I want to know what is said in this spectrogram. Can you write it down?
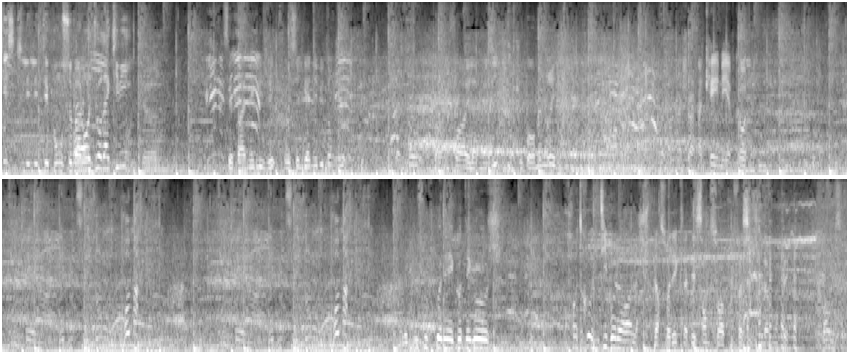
Qu'est-ce qu'il était bon ce Au retour d'Hakimi. C'est pas à négliger, il faut essayer de gagner du temps de jeu. Encore une fois, et la musique, je joue pas au même rythme. Ashraf Hakimi, of course. fait un début de saison remarquable. Il fait un début de saison remarquable. Avec Youssouf Koné, côté gauche. Retrouve Thibault Leroll. Je suis persuadé que la descente sera plus facile que la montée.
